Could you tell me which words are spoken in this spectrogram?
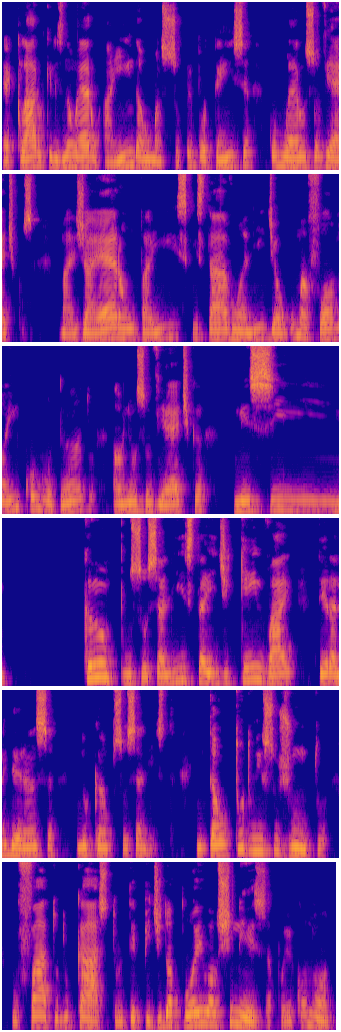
É claro que eles não eram ainda uma superpotência como eram os soviéticos, mas já eram um país que estavam ali, de alguma forma, incomodando a União Soviética nesse campo socialista e de quem vai ter a liderança no campo socialista. Então, tudo isso junto, o fato do Castro ter pedido apoio aos chineses, apoio econômico,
